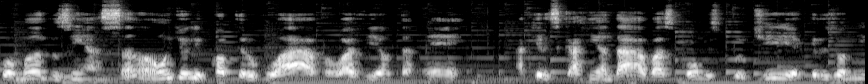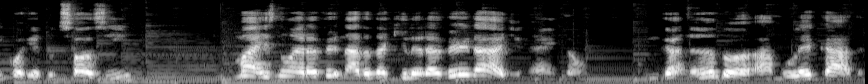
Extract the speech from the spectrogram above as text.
comandos em ação, onde o helicóptero voava, o avião também, aqueles carrinhos andavam, as bombas explodiam, aqueles homens corriam tudo sozinho, mas não era nada daquilo era verdade, né? Então enganando a, a molecada.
